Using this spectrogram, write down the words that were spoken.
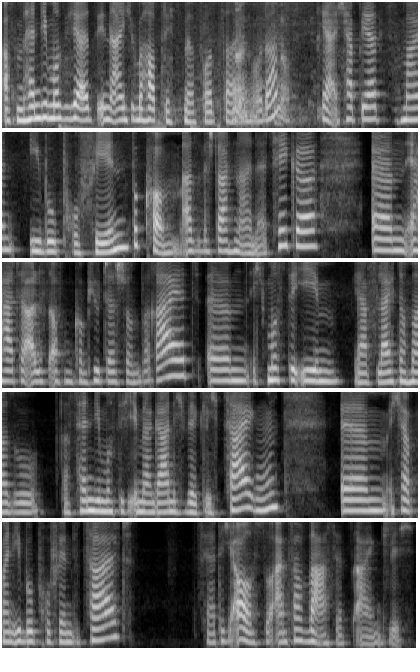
auf dem Handy muss ich ja jetzt Ihnen eigentlich überhaupt nichts mehr vorzeigen, Nein, oder? genau. Ja, ich habe jetzt mein Ibuprofen bekommen. Also wir standen an der Theke. Ähm, er hatte alles auf dem Computer schon bereit. Ähm, ich musste ihm, ja, vielleicht nochmal so, das Handy musste ich ihm ja gar nicht wirklich zeigen. Ähm, ich habe mein Ibuprofen bezahlt. Fertig aus. So einfach war es jetzt eigentlich.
